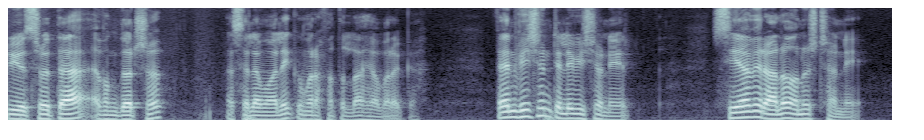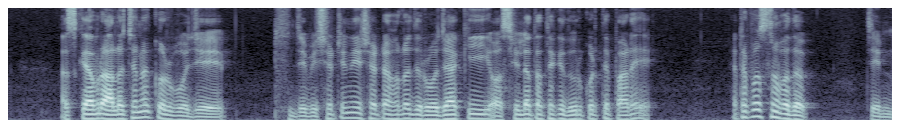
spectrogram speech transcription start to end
প্রিয় শ্রোতা এবং দর্শক, আসসালামু আলাইকুম রহমতুল্লাহ আবরাকা ফ্যানভিশন টেলিভিশনের সিয়ামের আলো অনুষ্ঠানে আজকে আমরা আলোচনা করব যে যে বিষয়টি নিয়ে সেটা হলো যে রোজা কি অশ্লীলতা থেকে দূর করতে পারে? এটা প্রশ্নবোধক চিহ্ন।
